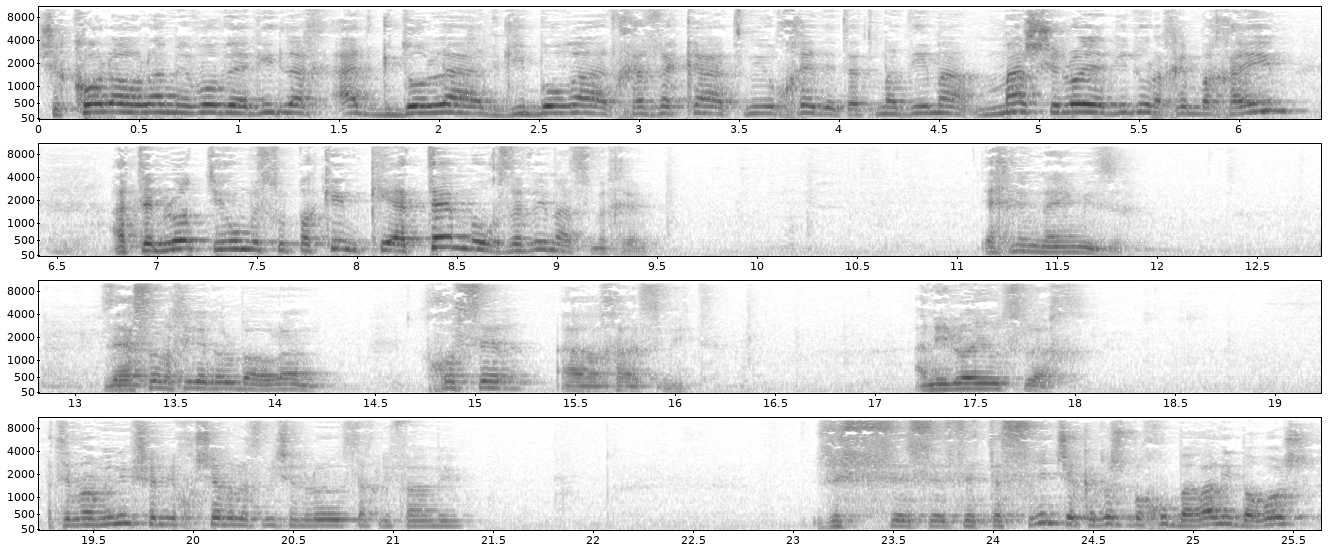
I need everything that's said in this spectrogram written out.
שכל העולם יבוא ויגיד לך, את גדולה, את גיבורה, את חזקה, את מיוחדת, את מדהימה. מה שלא יגידו לכם בחיים, אתם לא תהיו מסופקים, כי אתם מאוכזבים מעצמכם. איך נמנעים מזה? זה האסון הכי גדול בעולם. חוסר הערכה עצמית. אני לא יוצלח. אתם מאמינים שאני חושב על עצמי שאני לא יוצלח לפעמים? זה, זה, זה, זה תסריט שהקדוש ברוך הוא ברא לי בראש,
